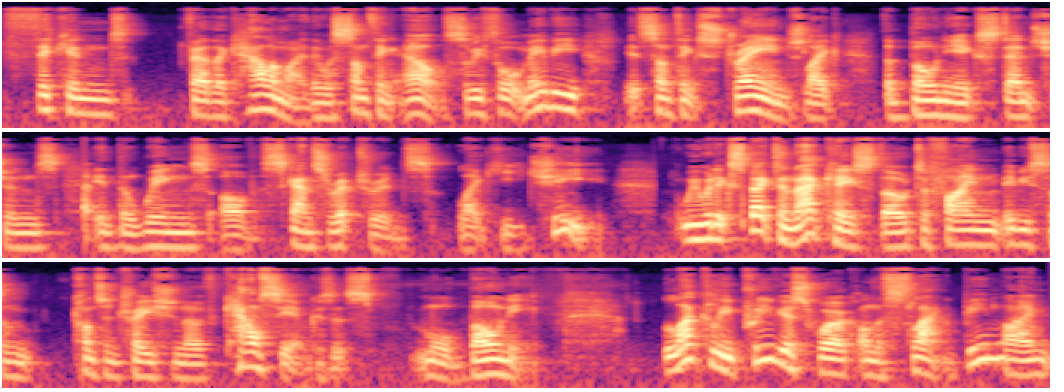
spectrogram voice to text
thickened feather calami, there was something else. So we thought maybe it's something strange like the bony extensions in the wings of Scansoripterids like Yi qi. We would expect in that case though to find maybe some concentration of calcium because it's more bony. Luckily, previous work on the SLAC beamline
